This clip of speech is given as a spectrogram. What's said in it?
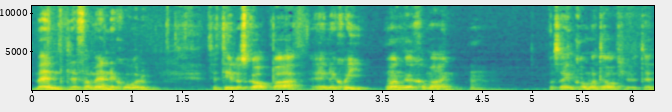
men träffa människor. Se till att skapa energi och engagemang. Och sen komma till avslutet.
